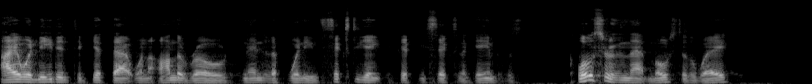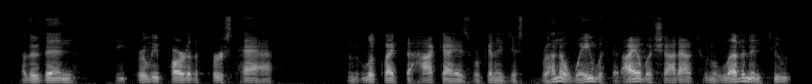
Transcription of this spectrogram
Iowa needed to get that one on the road and ended up winning 68 to 56 in a game that was closer than that most of the way, other than the early part of the first half when it looked like the Hawkeyes were going to just run away with it. Iowa shot out to an 11 and 2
